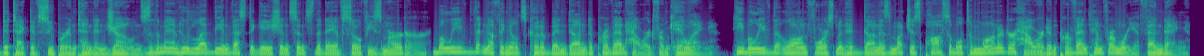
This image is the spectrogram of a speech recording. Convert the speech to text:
Detective Superintendent Jones, the man who led the investigation since the day of Sophie's murder, believed that nothing else could have been done to prevent Howard from killing. He believed that law enforcement had done as much as possible to monitor Howard and prevent him from reoffending.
